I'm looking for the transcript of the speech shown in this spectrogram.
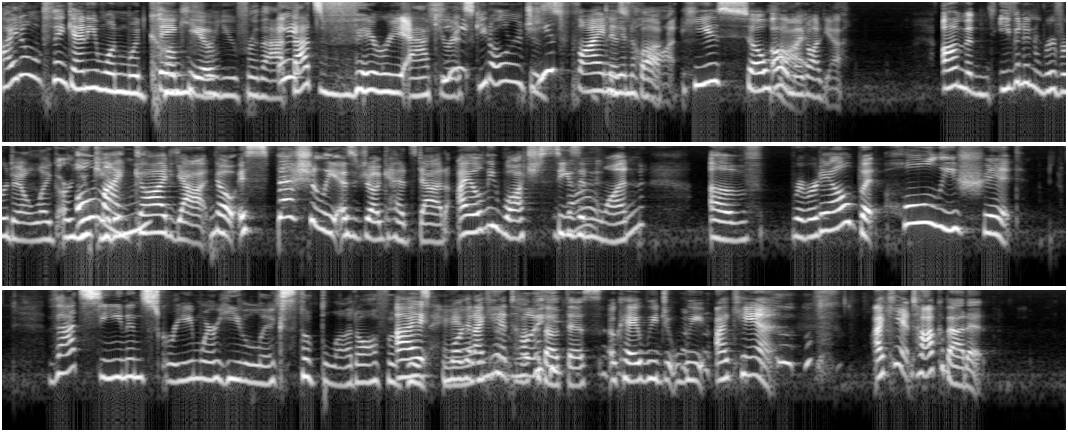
I don't think anyone would come Thank you. for you for that. It- That's very accurate. He- Skeet Ulrich is. He's fine as fuck. hot. He is so hot. oh my god, yeah. Um, even in Riverdale, like, are you Oh kidding my me? god, yeah. No, especially as Jughead's dad. I only watched season That- one of Riverdale, but holy shit. That scene in Scream where he licks the blood off of I his hand. Morgan, I can't talk like- about this. Okay, we we I can't. I can't talk about it.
